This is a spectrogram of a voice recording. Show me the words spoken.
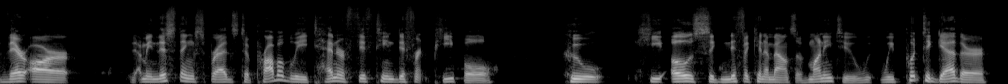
there are, I mean, this thing spreads to probably 10 or 15 different people who he owes significant amounts of money to. We, we put together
